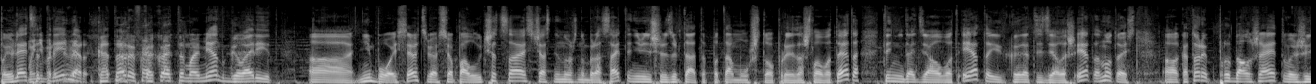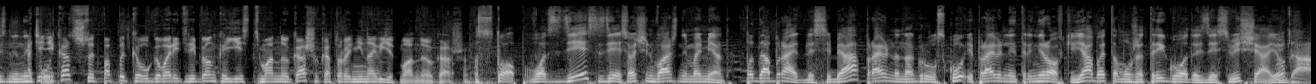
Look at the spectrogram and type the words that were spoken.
Появляется не тренер, который в какой-то момент говорит, а, не бойся, у тебя все получится, сейчас не нужно бросать, ты не видишь результата, потому что произошло вот это, ты не доделал вот это, и когда ты сделаешь это, ну, то есть, а, который продолжает твой жизненный А тебе не путь. кажется, что это попытка уговорить ребенка есть манную кашу, который ненавидит манную кашу? Стоп. Вот здесь, здесь очень важный момент. Подобрать для себя правильную нагрузку и правильные тренировки. Я об этом уже три года здесь вещаю. Да.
